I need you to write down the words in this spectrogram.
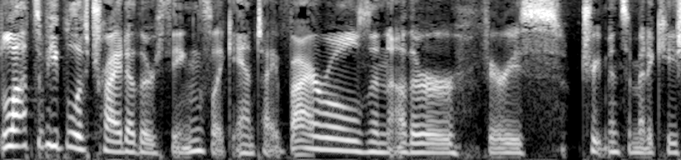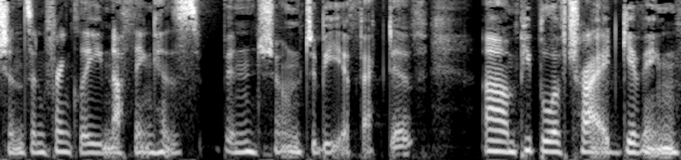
Lots of people have tried other things like antivirals and other various treatments and medications, and frankly, nothing has been shown to be effective. Um, people have tried giving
